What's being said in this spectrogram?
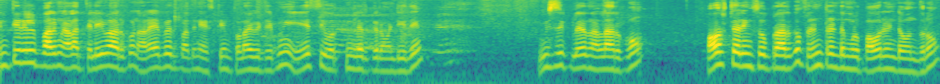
இன்டீரியல் பாருங்கள் நல்லா தெளிவாக இருக்கும். நிறைய பேர் பார்த்தீங்கன்னா எஸ்டிஎம் தொலைவிட்டு இருப்பீங்க ஏசி ஒர்க்கிங்கில் இருக்கிற வண்டி இது. மியூசிக் பிளேயர் நல்லாயிருக்கும் பவர் ஸ்டேரிங் சூப்பராக இருக்கும். ஃப்ரண்ட் ரெண்டு உங்களுக்கு பவர் விண்டோ வந்துடும்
